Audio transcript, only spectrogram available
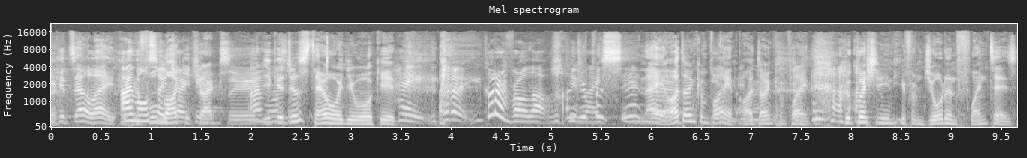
you can tell, hey. I'm the also full Nike joking. tracksuit. I'm You could just tell when you walk in. Hey, you gotta you gotta roll up Hundred like. percent. you Hey, know- I don't complain. Yeah, I don't complain. Good question in here from Jordan Fuentes.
